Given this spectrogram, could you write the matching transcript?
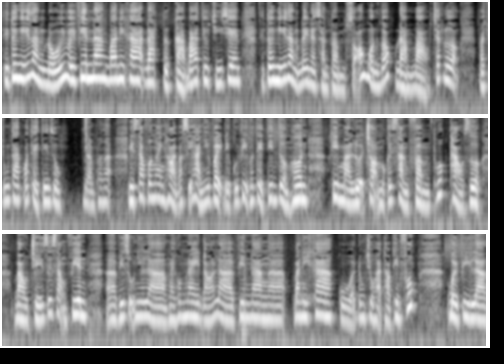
Thì tôi nghĩ rằng đối với viên nang Banica đạt được cả ba tiêu chí trên, thì tôi nghĩ rằng đây là sản phẩm rõ nguồn gốc, đảm bảo chất lượng và chúng ta có thể tin dùng. Dạ vâng ạ. Vì sao Phương Anh hỏi bác sĩ Hải như vậy để quý vị có thể tin tưởng hơn khi mà lựa chọn một cái sản phẩm thuốc thảo dược bào chế dưới dạng viên. À, ví dụ như là ngày hôm nay đó là viên nang à, Banica của đông trùng hạ thảo Thiên Phúc. Bởi vì là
